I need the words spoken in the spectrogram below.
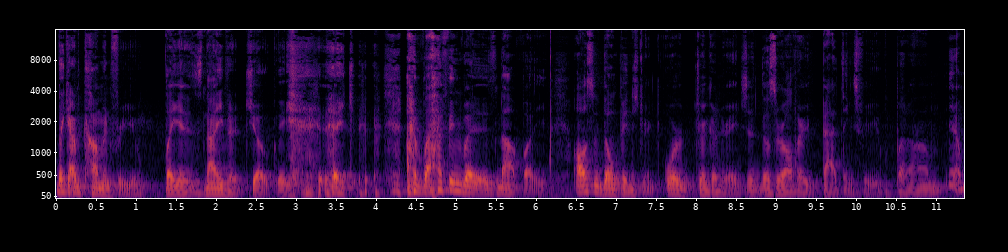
like I'm coming for you. Like it's not even a joke. Like, like I'm laughing, but it's not funny. Also, don't binge drink or drink underage. Those are all very bad things for you. But um, you know,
